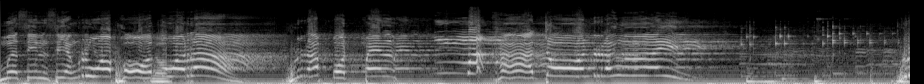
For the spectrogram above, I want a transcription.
เมื่อสิ้นเสียงรัวโผล่ตัวร่า รับบทเป็นมหาโจรระเงยร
